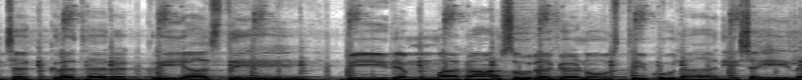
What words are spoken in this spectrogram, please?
ചക്രധരക്രിയാസ്തേ. വീര്യം മഹാസുരഗണോസ്ഥികുലാനി ശൈല.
